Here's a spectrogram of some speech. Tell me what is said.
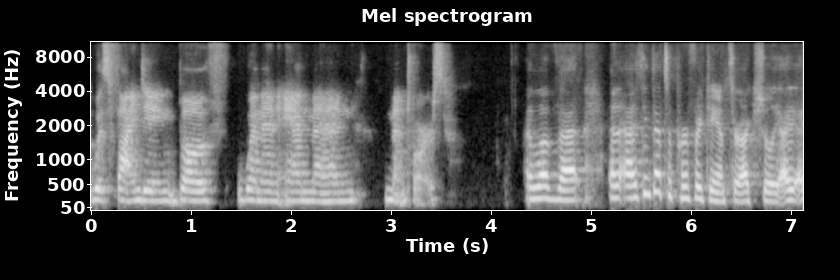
with finding both women and men mentors. I love that. And I think that's a perfect answer, actually. I, I,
